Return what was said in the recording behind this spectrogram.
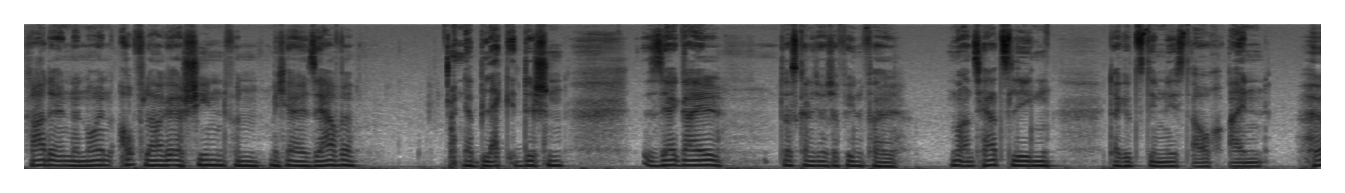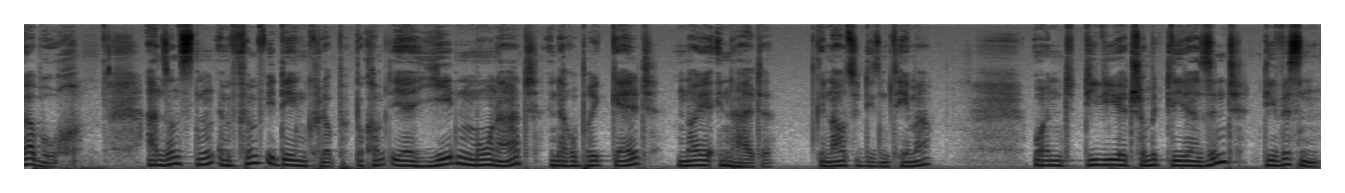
gerade in der neuen Auflage erschienen von Michael Serve in der Black Edition. Sehr geil. Das kann ich euch auf jeden Fall nur ans Herz legen. Da gibt es demnächst auch ein Hörbuch. Ansonsten im 5-Ideen-Club bekommt ihr jeden Monat in der Rubrik Geld neue Inhalte. Genau zu diesem Thema. Und die, die jetzt schon Mitglieder sind, die wissen,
